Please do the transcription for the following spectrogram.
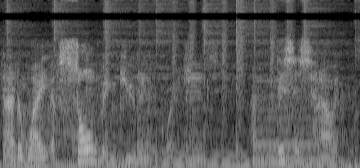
found a way of solving cubic equations, and this is how it worked.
